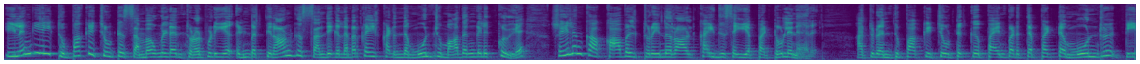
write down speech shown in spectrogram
இலங்கையில் துப்பாக்கிச் சூட்டு சம்பவங்களுடன் தொடர்புடைய எண்பத்தி நான்கு சந்தேக நபர்கள் கடந்த மூன்று மாதங்களுக்குள் ஸ்ரீலங்கா காவல்துறையினரால் கைது செய்யப்பட்டுள்ளனர். அத்துடன் துப்பாக்கிச் சூட்டுக்கு பயன்படுத்தப்பட்ட மூன்று டி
